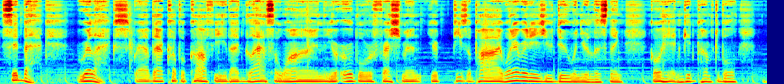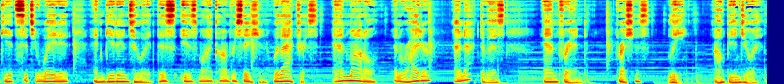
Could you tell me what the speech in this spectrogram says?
sit back, relax, grab that cup of coffee, that glass of wine, your herbal refreshment, your piece of pie, whatever it is you do when you're listening. Go ahead and get comfortable, get situated, and get into it. This is my conversation with actress and model and writer and activist and friend Precious Lee. I hope you enjoy it.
